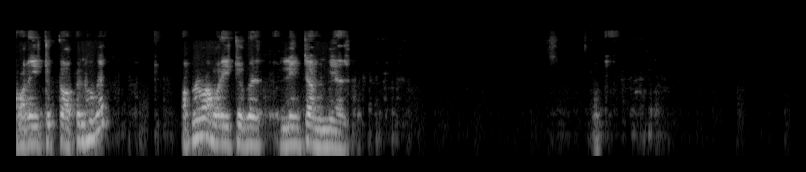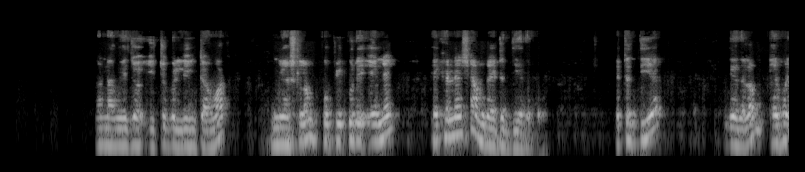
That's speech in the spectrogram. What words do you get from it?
আমার ইউটিউবটা ওপেন হবে। হবে আমার ইউটিউবের লিঙ্কটা আমি নিয়ে আসব। আমি এই যে ইউটিউবের লিঙ্কটা আমার নিয়ে আসলাম। কপি করে এনে এখানে এসে আমরা এটা দিয়ে দেবো। এটা দিয়ে দিয়ে দিলাম। এরপর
